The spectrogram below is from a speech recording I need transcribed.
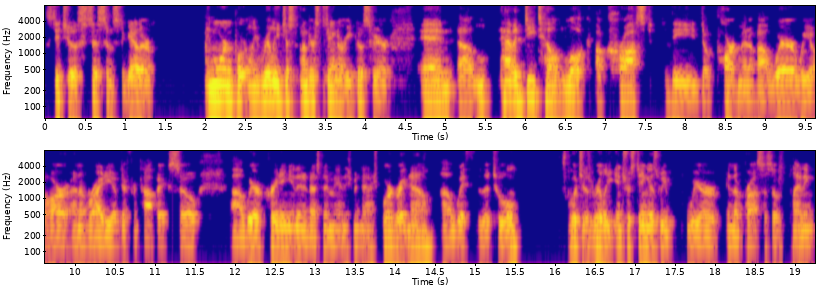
stitch those systems together and more importantly really just understand our ecosphere and uh, have a detailed look across the department about where we are on a variety of different topics. So uh, we are creating an investment management dashboard right now uh, with the tool which is really interesting as we we're in the process of planning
